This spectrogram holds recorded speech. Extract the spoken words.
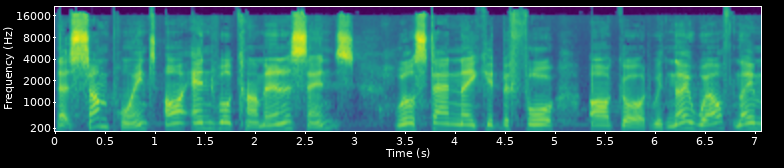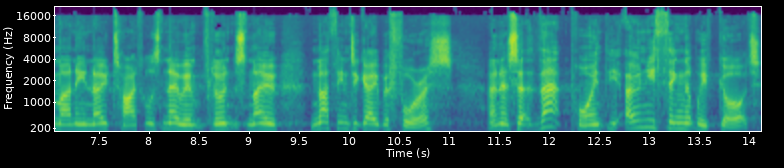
At some point, our end will come, and in a sense, we'll stand naked before our God with no wealth, no money, no titles, no influence, no nothing to go before us. And it's at that point the only thing that we've got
